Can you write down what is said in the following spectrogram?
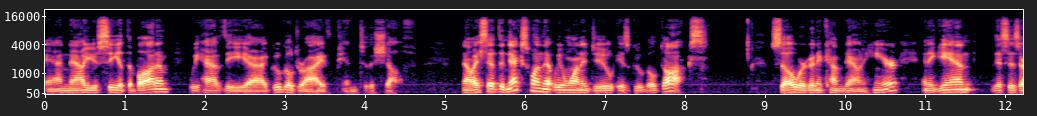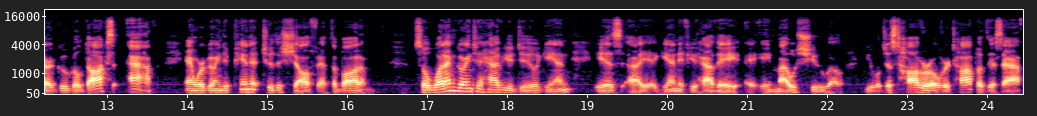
And now you see at the bottom, we have the uh, Google Drive pinned to the shelf. Now I said the next one that we want to do is Google Docs. So we're going to come down here. And again, this is our Google Docs app, and we're going to pin it to the shelf at the bottom. So what I'm going to have you do again is, uh, again, if you have a, a, a, mouse, you will, you will just hover over top of this app,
